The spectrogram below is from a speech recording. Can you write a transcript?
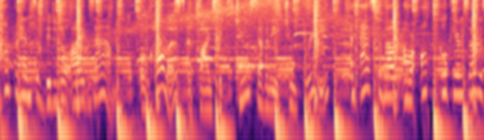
comprehensive digital eye exam or call us at 562-7823 and ask about our optical care services.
